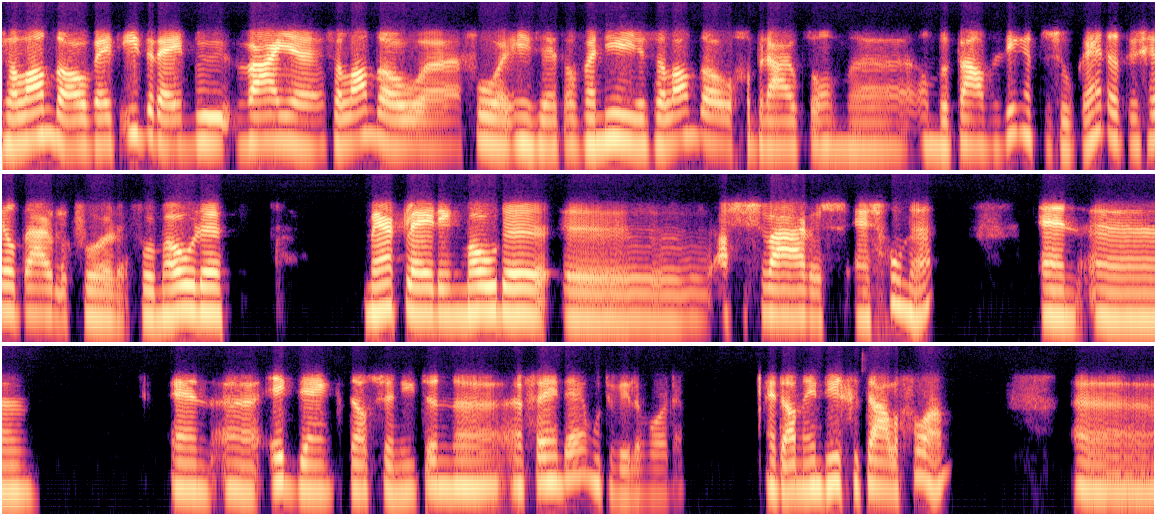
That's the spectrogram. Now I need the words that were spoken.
Zalando weet iedereen nu waar je Zalando voor inzet of wanneer je Zalando gebruikt om, om bepaalde dingen te zoeken. Hè. Dat is heel duidelijk voor, voor mode, merkkleding, mode, accessoires en schoenen. En, en ik denk dat ze niet een, een V&D moeten willen worden. En dan in digitale vorm. Uh,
